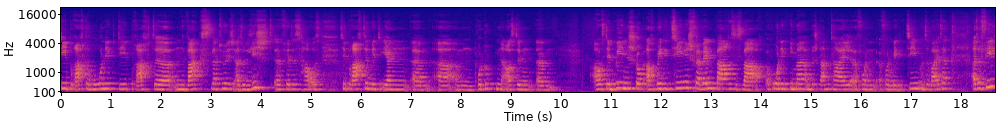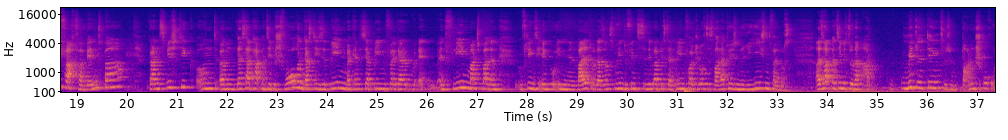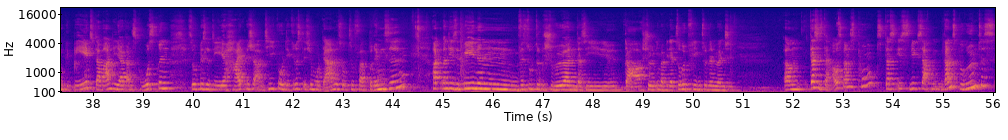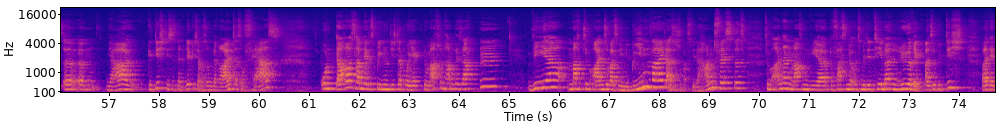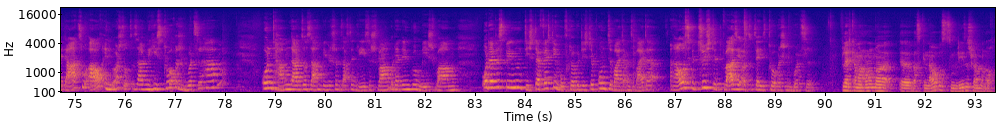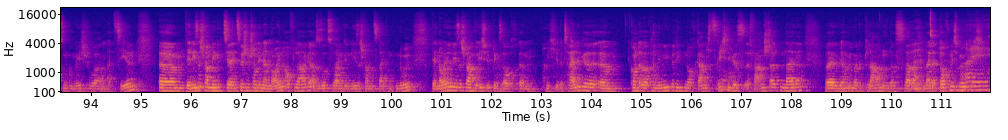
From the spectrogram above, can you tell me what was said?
Die brachte Honig, die brachte ähm, Wachs natürlich, also Licht äh, für das Haus. Sie brachte mit ihren ähm, äh, ähm, Produkten aus dem, ähm, aus dem Bienenstock auch medizinisch Verwendbares. Es war auch Honig immer ein Bestandteil äh, von, von Medizin und so weiter. Also vielfach verwendbar, ganz wichtig. Und ähm, deshalb hat man sie beschworen, dass diese Bienen, man kennt es ja, Bienenvölker entfliehen manchmal, dann fliegen sie irgendwo in den Wald oder sonst wohin, du findest sie nicht mehr, bis dein Bienenvolk los. Das war natürlich ein Riesenverlust. Also hat man sie mit so einer Art Mittelding zwischen Bannspruch und Gebet, da waren die ja ganz groß drin, so ein bisschen die heidnische Antike und die christliche Moderne so zu verbrimseln, hat man diese Bienen versucht zu beschwören, dass sie da schön immer wieder zurückfliegen zu den Mönchen. Ähm, das ist der Ausgangspunkt. Das ist, wie gesagt, ein ganz berühmtes, äh, ähm, ja, Gedicht ist es nicht wirklich, aber so ein gereimter, so Vers. Und daraus haben wir das Bienen- und Dichterprojekt gemacht und haben gesagt, hm, wir machen zum einen sowas wie eine Bienenweide, also sowas wie ein Handfestes. Zum anderen machen wir, befassen wir uns mit dem Thema Lyrik, also Gedicht, weil wir dazu auch in Lorsch sozusagen eine historische Wurzel haben und haben dann so Sachen, wie du schon sagst, den Leseschwarm oder den Gourmetschwarm oder das Bienen- und Dichterfest, die Hoftorgedichte und so weiter und so weiter rausgezüchtet quasi aus dieser historischen Wurzel. Vielleicht kann man auch noch mal äh, was genaueres zum Leseschwamm und auch zum Gourmetschwarm erzählen. Ähm, der Leseschwamm, den gibt es ja inzwischen schon in der neuen Auflage, also sozusagen den Leseschwamm 2.0. Der neue Leseschwamm, wo ich übrigens auch ähm, mich beteilige, ähm, konnte aber pandemiebedingt noch gar nichts Richtiges äh, veranstalten leider, weil wir haben immer geplant und das war dann leider doch nicht möglich.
